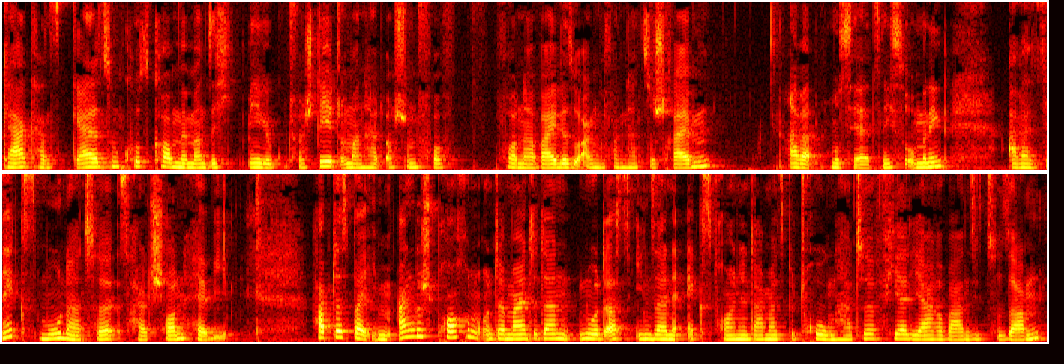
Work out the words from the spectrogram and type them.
klar, kann es gerne zum Kuss kommen, wenn man sich mega gut versteht und man halt auch schon vor, vor einer Weile so angefangen hat zu schreiben. Aber muss ja jetzt nicht so unbedingt. Aber sechs Monate ist halt schon heavy. Hab das bei ihm angesprochen und er meinte dann nur, dass ihn seine Ex-Freundin damals betrogen hatte. Vier Jahre waren sie zusammen,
